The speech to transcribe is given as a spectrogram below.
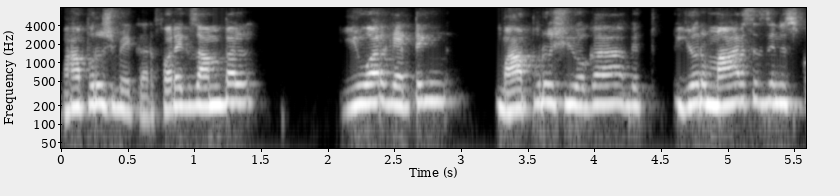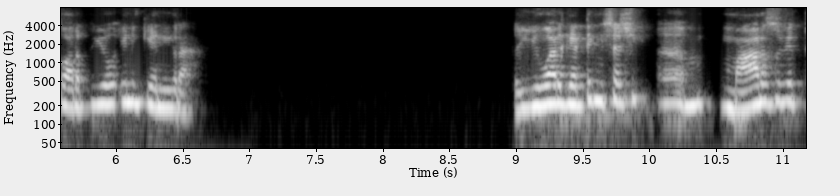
Mahapurush maker. For example, you are getting Mahapurush yoga with your Mars is in Scorpio in Kendra. So you are getting Shashi, uh, Mars with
